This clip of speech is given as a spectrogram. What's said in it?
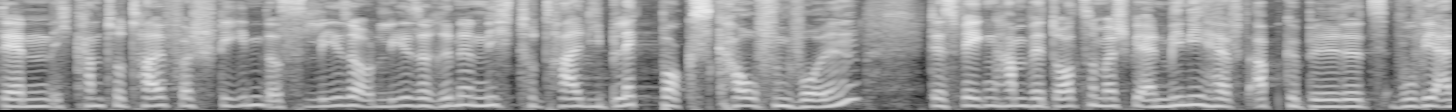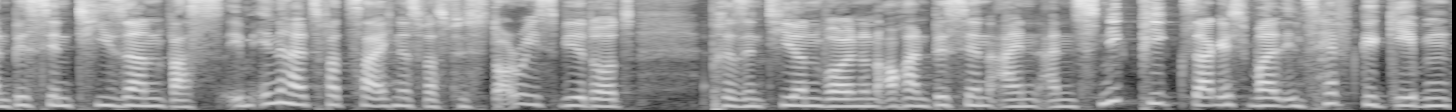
Denn ich kann total verstehen, dass Leser und Leserinnen nicht total die Blackbox kaufen wollen. Deswegen haben wir dort zum Beispiel ein Mini-Heft abgebildet, wo wir ein bisschen teasern, was im Inhaltsverzeichnis, was für Stories wir dort präsentieren wollen und auch ein bisschen einen, einen Sneak Peek, sage ich mal, ins Heft gegeben,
